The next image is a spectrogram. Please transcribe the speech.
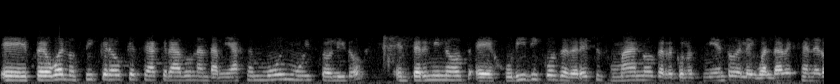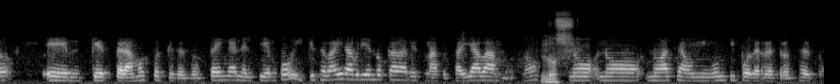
eh, pero bueno, sí creo que se ha creado un andamiaje muy, muy sólido en términos eh, jurídicos de derechos humanos, de reconocimiento de la igualdad de género, eh, que esperamos pues que se sostenga en el tiempo y que se va a ir abriendo cada vez más. O sea, ya vamos, ¿no? No, no, no hace ningún tipo de retroceso.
